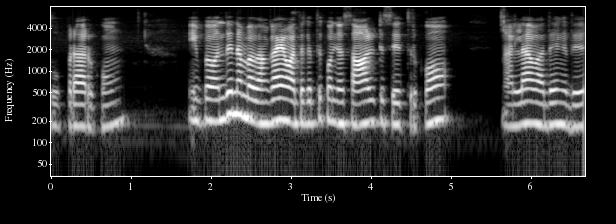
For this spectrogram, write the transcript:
சூப்பராக இருக்கும். இப்போ வந்து நம்ம வெங்காயம் வதக்கிறதுக்கு கொஞ்சம் சால்ட்டு சேர்த்துருக்கோம். நல்லா வதங்குது.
